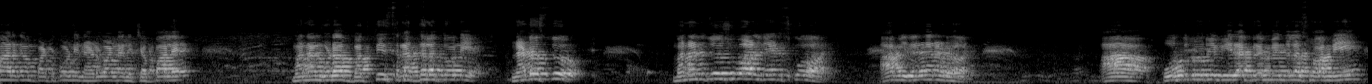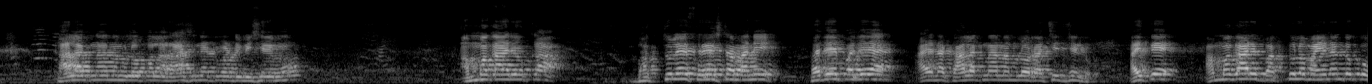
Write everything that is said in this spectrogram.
మార్గం పట్టుకొని నడవండి అని చెప్పాలి. మనం కూడా భక్తి శ్రద్ధలతోని నడుస్తూ మనల్ని చూసి వాళ్ళు నేర్చుకోవాలి. ఆ విధంగా నడవాలి. ఆ పోతులూరి వీరబ్రహ్మేంద్ర స్వామి కాలజ్ఞానం లోపల రాసినటువంటి విషయము అమ్మగారి యొక్క భక్తులే శ్రేష్టమని పదే పదే ఆయన కాలజ్ఞానంలో రచించిండు. అయితే అమ్మగారి భక్తులమైనందుకు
